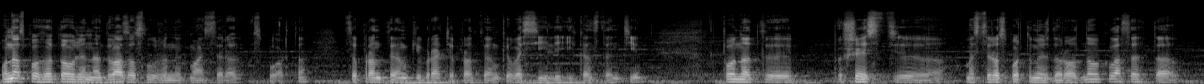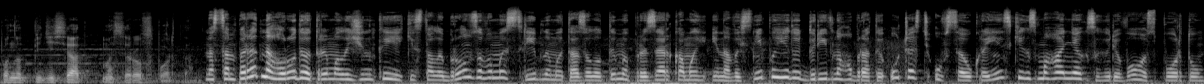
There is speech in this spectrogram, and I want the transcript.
У нас підготовлено два заслужених майстера спорту. Це Пронтенки, браття Пронтенки Василій і Константин. Понад е, шість е, майстерів спорту міжнародного класу та понад 50 майстерів спорту. Насамперед нагороди отримали жінки, які стали бронзовими, срібними та золотими призерками, і навесні поїдуть до Рівного брати участь у всеукраїнських змаганнях з гирьового спорту.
